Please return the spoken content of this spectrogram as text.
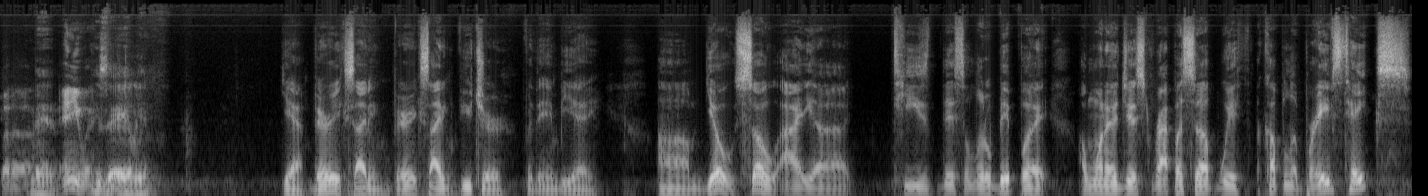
But uh, Man, anyway, he's an alien. Yeah, very exciting. Very exciting future for the NBA. Um, yo, so I uh, teased this a little bit, but I want to just wrap us up with a couple of Braves takes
